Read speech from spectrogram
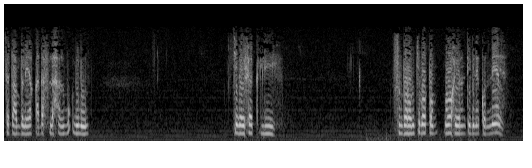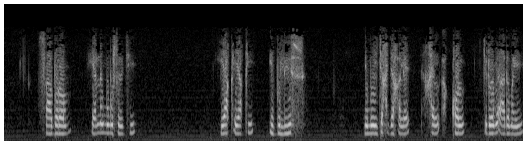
te tàmbalee qad aflaha al muminuun ci ngay fekk lii. Sun borom ci boppam ma wax yonante bi ne ko neel saa borom yàlla nag mu musal ci iblis ni muy jax-jaxale xel ak xol ci doomi aadama yi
